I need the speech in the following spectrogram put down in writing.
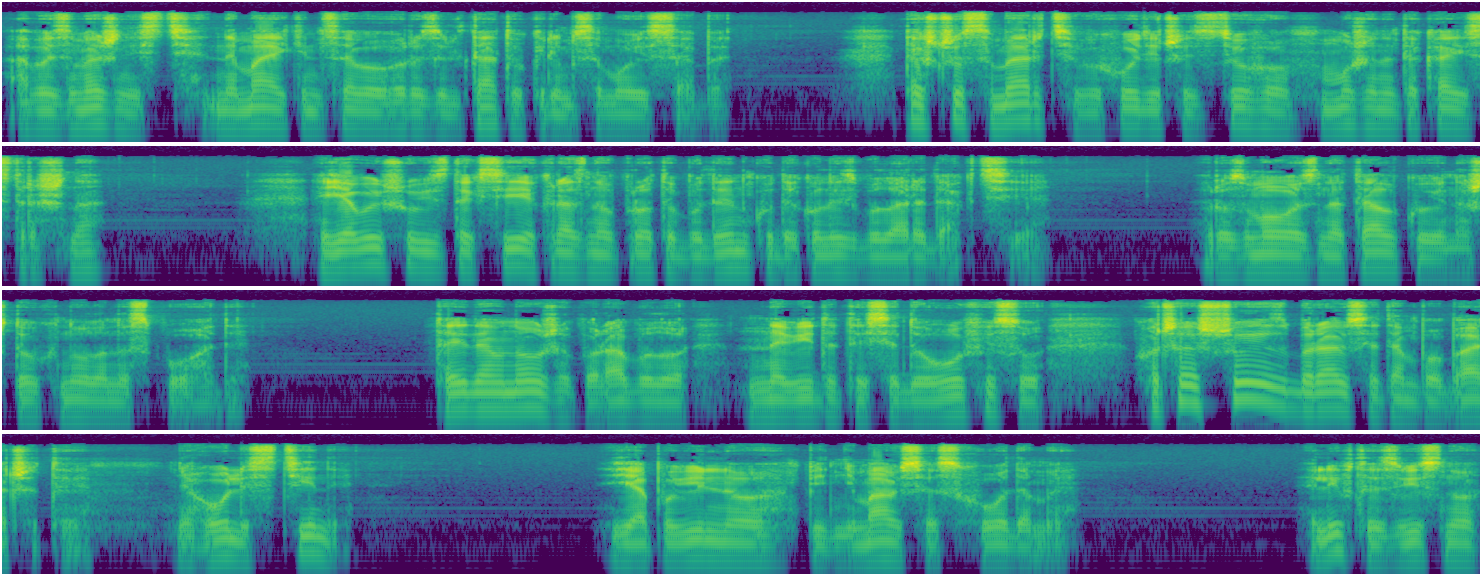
А безмежність не має кінцевого результату, крім самої себе. Так що смерть, виходячи з цього, може не така і страшна. Я вийшов із таксі якраз навпроти будинку, де колись була редакція. Розмова з Наталкою наштовхнула на спогади. Та й давно вже пора було навідатися до офісу, хоча що я збирався там побачити голі стіни. Я повільно піднімався сходами. Ліфти, звісно,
